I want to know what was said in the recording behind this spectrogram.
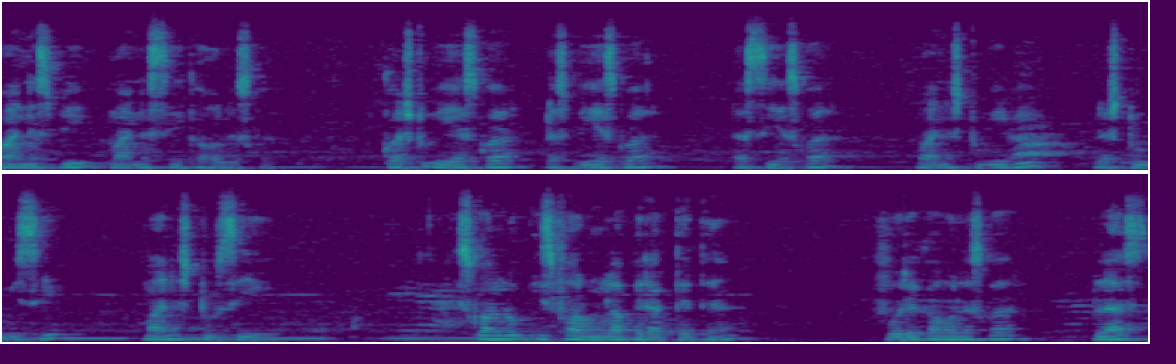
minus B minus C का whole square. Equals to A square plus B square plus C square minus two A B plus two B C minus two C A. इसको हम लोग इस फार्मूला पे रख देते हैं। फोर ए का whole square plus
